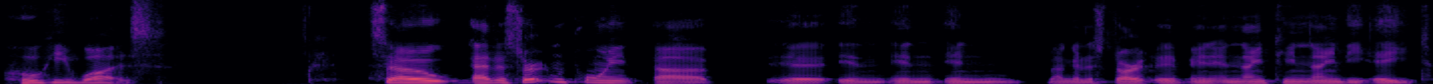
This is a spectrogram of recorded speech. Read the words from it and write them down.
who he was. So at a certain point uh, in in in I'm going to start in, in 1998.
